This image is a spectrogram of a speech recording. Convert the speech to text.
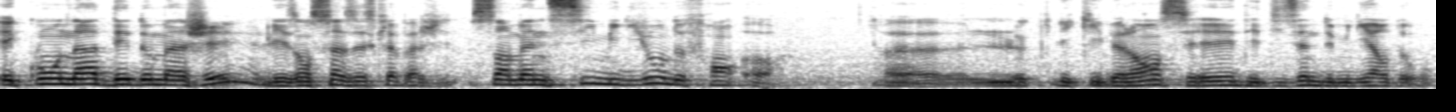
et qu'on a dédommagé les anciens esclavagistes, 126 millions de francs or. Euh, l'équivalent, c'est des dizaines de milliards d'euros.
